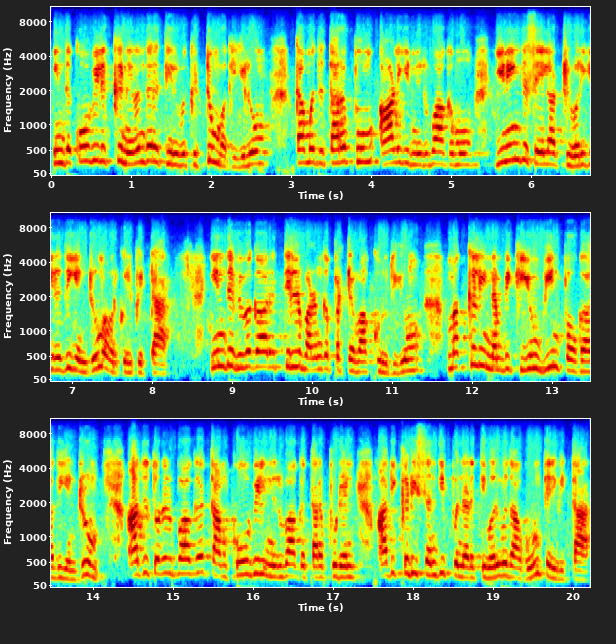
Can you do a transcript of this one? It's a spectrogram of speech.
இந்த கோவிலுக்கு நிரந்தர தீர்வு கிட்டும் வகையிலும் தமது தரப்பும் ஆலய நிர்வாகமும் இணைந்து செயலாற்றி வருகிறது என்றும் அவர் குறிப்பிட்டார். இந்த விவகாரத்தில் வழங்கப்பட்ட வாக்குறுதியும் மக்களின் நம்பிக்கையும் வீண் போகாது என்றும் அது தொடர்பாக தாம் கோவில் நிர்வாக தரப்புடன் அடிக்கடி சந்திப்பு நடத்தி வருவதாகவும் தெரிவித்தார்.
